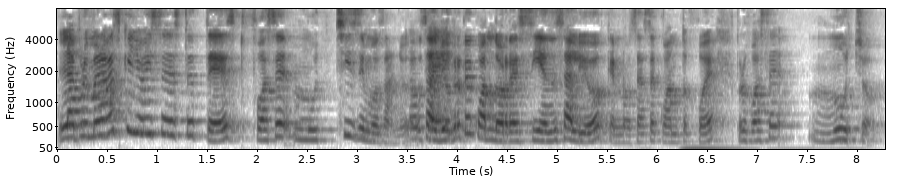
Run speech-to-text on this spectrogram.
La primera vez que yo hice este test fue hace muchísimos años. O sea, yo creo que cuando recién salió, que no sé hace cuánto fue, pero fue hace mucho.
